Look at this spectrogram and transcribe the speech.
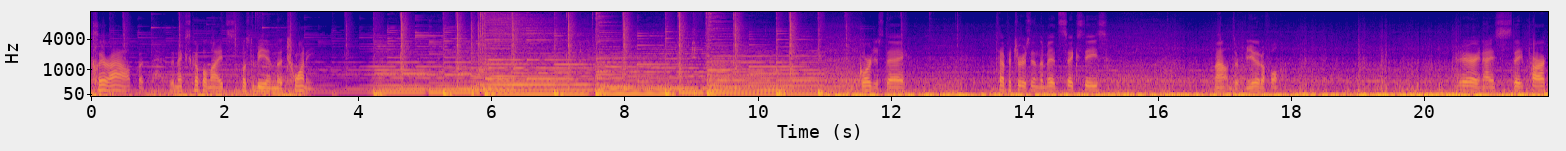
clear out, but the next couple nights supposed to be in the 20s. Gorgeous day. Temperatures in the mid 60s. Mountains are beautiful. Very nice state park.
